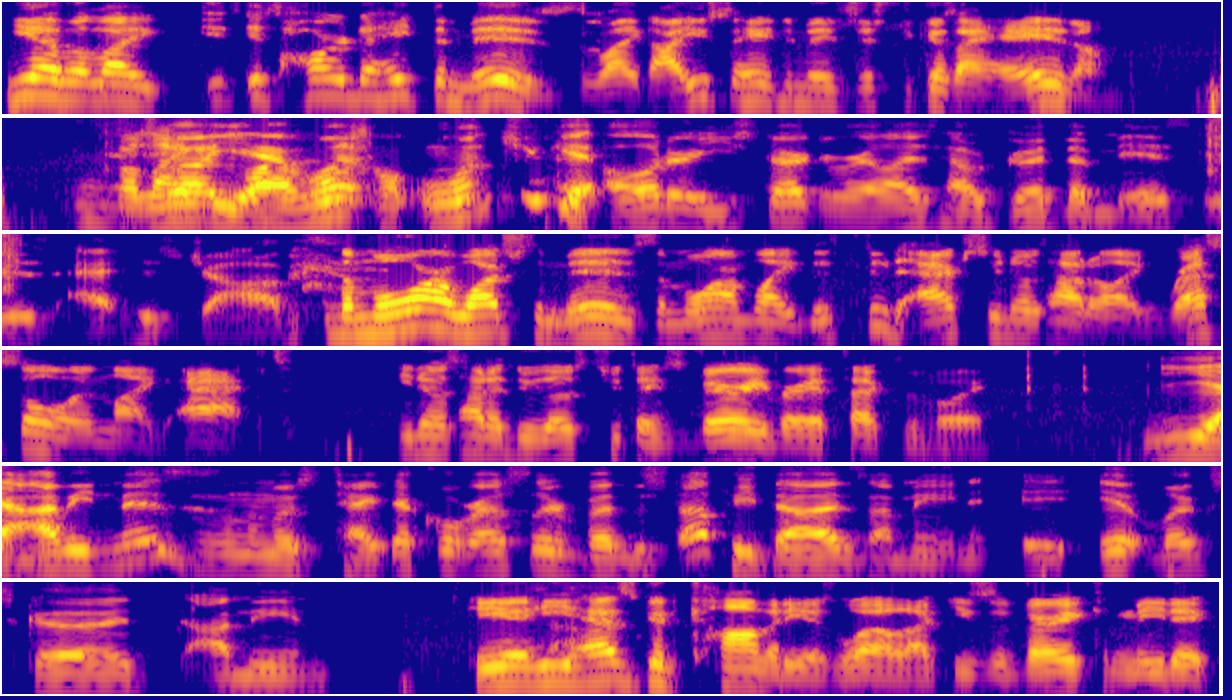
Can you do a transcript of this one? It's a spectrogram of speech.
Yeah, but like it, it's hard to hate the Miz. Like I used to hate the Miz just because I hated him. But like, well, yeah. Once, once you get older, you start to realize how good the Miz is at his job. the more I watch the Miz, the more I'm like, this dude actually knows how to like wrestle and like act. He knows how to do those two things very, very effectively. Yeah, I mean, Miz isn't the most technical wrestler, but the stuff he does, I mean, it, it looks good. I mean, He he has good comedy as well. Like he's a very comedic.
